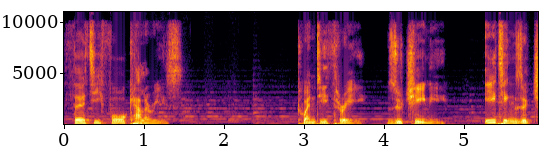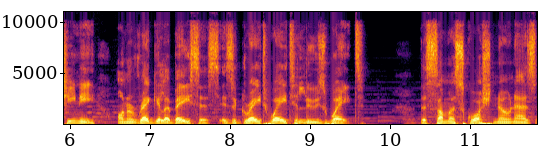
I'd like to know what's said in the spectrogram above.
34 calories. 23. Zucchini. Eating zucchini on a regular basis is a great way to lose weight. The summer squash known as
